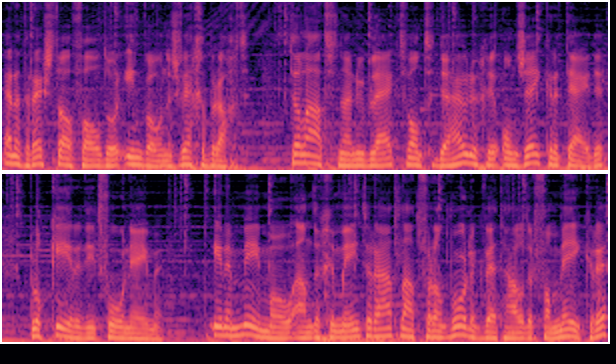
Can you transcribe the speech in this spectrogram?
en het restafval door inwoners weggebracht. Te laat naar nu blijkt, want de huidige onzekere tijden blokkeren dit voornemen. In een memo aan de gemeenteraad laat verantwoordelijk wethouder van Meekeren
